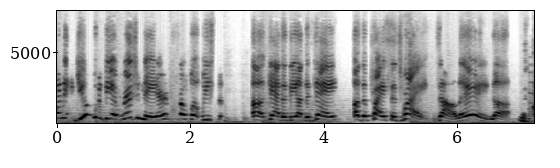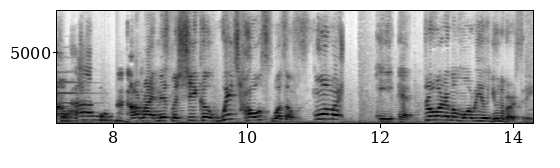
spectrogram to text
And you were the originator from what we uh, gathered the other day of The Price is Right, darling. Uh, All right, Miss Mashika, which host was a former E at Florida Memorial University?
